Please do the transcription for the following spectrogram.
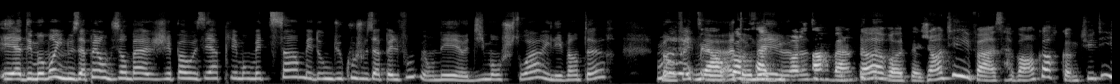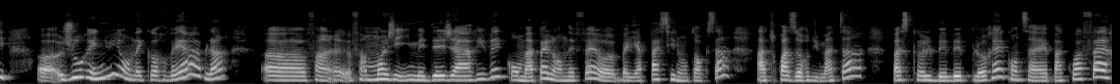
et, à des moments, il nous appelle en disant bah j'ai pas osé appeler mon médecin, mais donc du coup je vous appelle vous, mais on est dimanche soir, il est 20h. Bah, en fait, mais euh, encore ça, euh, dimanche soir 20h, t'es gentil, enfin ça va encore comme tu dis. jour et nuit, on est corvéable. Hein. Enfin, enfin moi il m'est déjà arrivé qu'on m'appelle en effet, bah, il n'y a pas si longtemps que ça, à 3h du matin, parce que le bébé pleurait, qu'on ne savait pas quoi faire.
